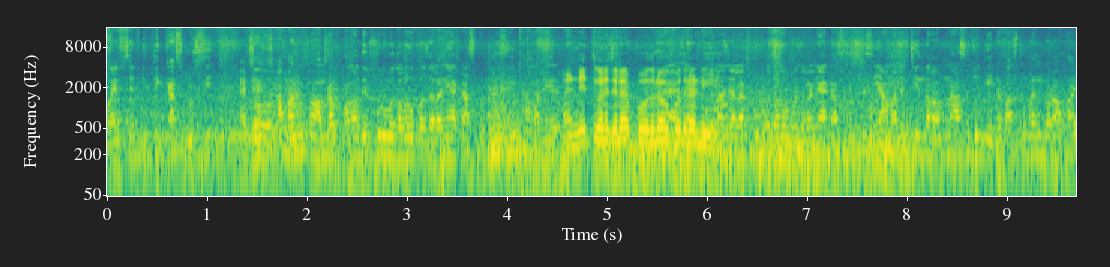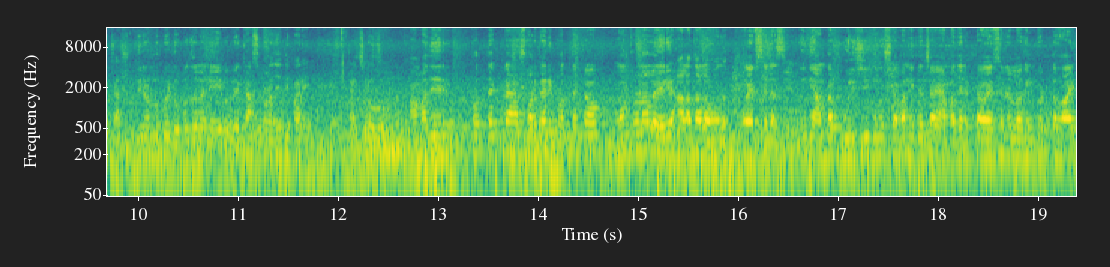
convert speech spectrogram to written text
ওয়েবসাইট ভিত্তিক কাজ করছি। আচ্ছা, তো আচ্ছা। আপাতত আমরা আমাদের পূর্বতলা উপজেলা নিয়ে কাজ করতেছি। আমাদের মানে নেত্রকোনা জেলার পৌরধলা উপজেলা নিয়ে। জেলার পূর্বতলা উপজেলা নিয়ে কাজ করতেছি। আমাদের চিন্তা ভাবনা আছে যদি এটা বাস্তবায়ন করা হয় চারশো বিরানব্বই উপজেলা নিয়ে এইভাবে কাজ করা যেতে পারে। আচ্ছা, তো আমাদের প্রত্যেকটা সরকারি প্রত্যেকটা মন্ত্রণালয়ের আলাদা আলাদা ওয়েবসাইট আছে। যদি আমরা পুলিশি কোনো সেবা নিতে চাই আমাদের একটা ওয়েবসাইটে লগ ইন করতে হয়।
